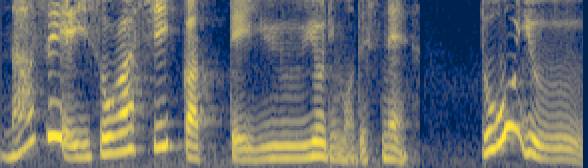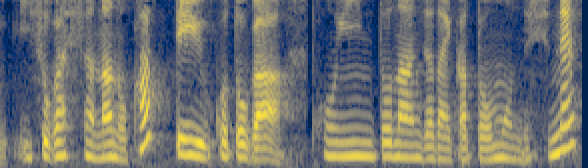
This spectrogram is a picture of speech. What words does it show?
なぜ忙しいかっていうよりもですね、どういう忙しさなのかっていうことがポイントなんじゃないかと思うんですよね。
